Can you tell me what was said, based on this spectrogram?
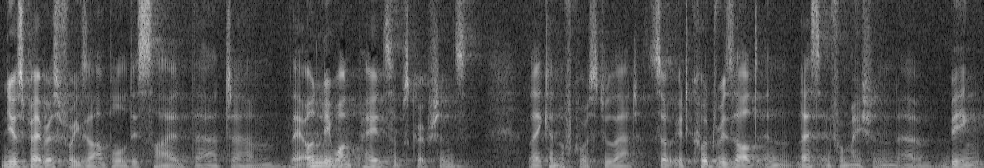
newspapers, for example, decide that um, they only want paid subscriptions, they can of course do that. So it could result in less information uh, being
